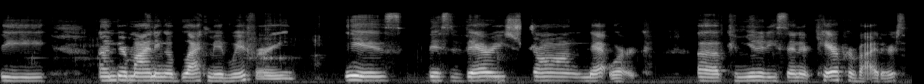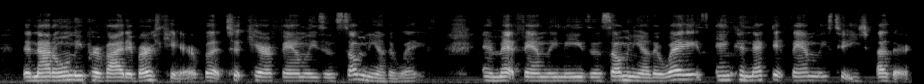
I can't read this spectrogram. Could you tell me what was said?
the undermining of Black midwifery is this very strong network of community centered care providers that not only provided birth care, but took care of families in so many other ways and met family needs in so many other ways and connected families to each other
